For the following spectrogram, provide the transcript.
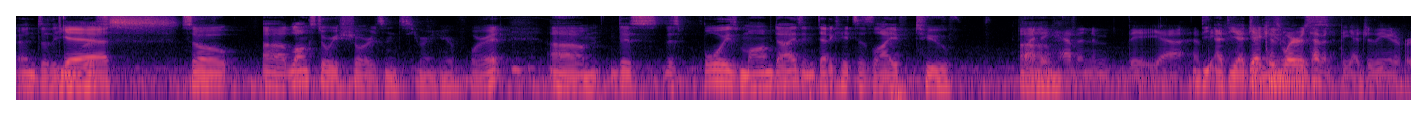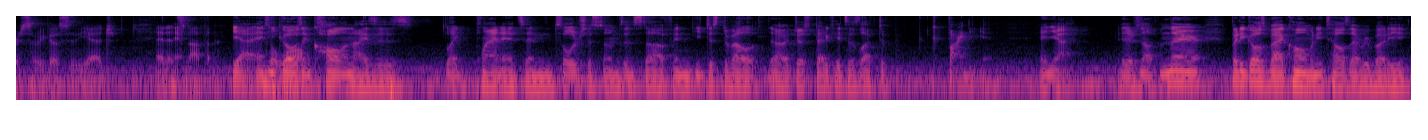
ends of the universe? Yes. So, uh, long story short, since you weren't here for it, um, this this boy's mom dies and dedicates his life to Finding um, heaven and the yeah the- at the edge yeah of the universe. Yeah, because where is heaven at the edge of the universe so he goes to the edge and it's nothing Yeah, and It's he goes wall. and colonizes like planets and solar systems and stuff, and he just developed, uh, just dedicates his life to finding it. And yeah, there's nothing there, but he goes back home and he tells everybody,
